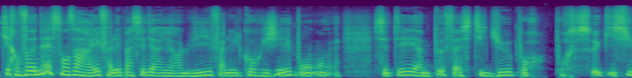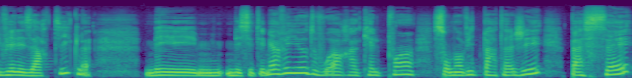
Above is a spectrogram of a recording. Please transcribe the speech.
qui revenait sans arrêt, il fallait passer derrière lui, il fallait le corriger. Bon, euh, c'était un peu fastidieux pour, pour ceux qui suivaient les articles, mais, mais c'était merveilleux de voir à quel point son envie de partager passait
